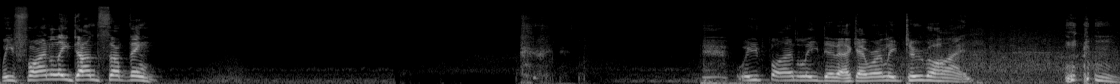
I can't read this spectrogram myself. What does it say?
We've finally done something. We finally did it. Okay, we're only two behind.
